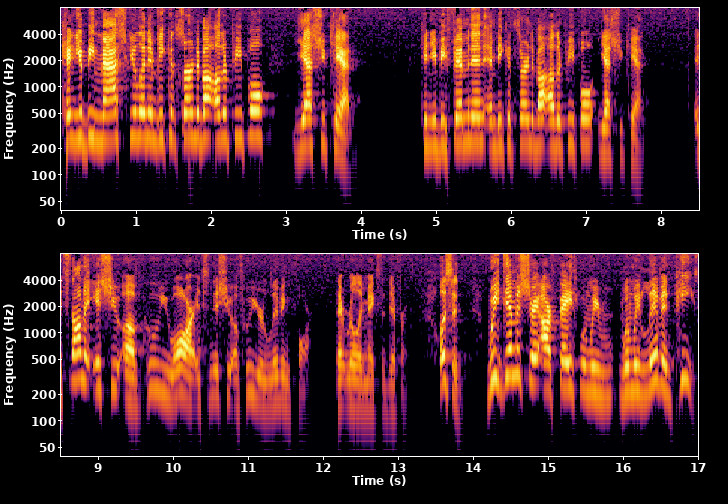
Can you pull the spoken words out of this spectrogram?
Can you be masculine and be concerned about other people? Yes, you can. Can you be feminine and be concerned about other people? Yes, you can. It's not an issue of who you are, it's an issue of who you're living for that really makes a difference. Listen, we demonstrate our faith when we, when we live in peace.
